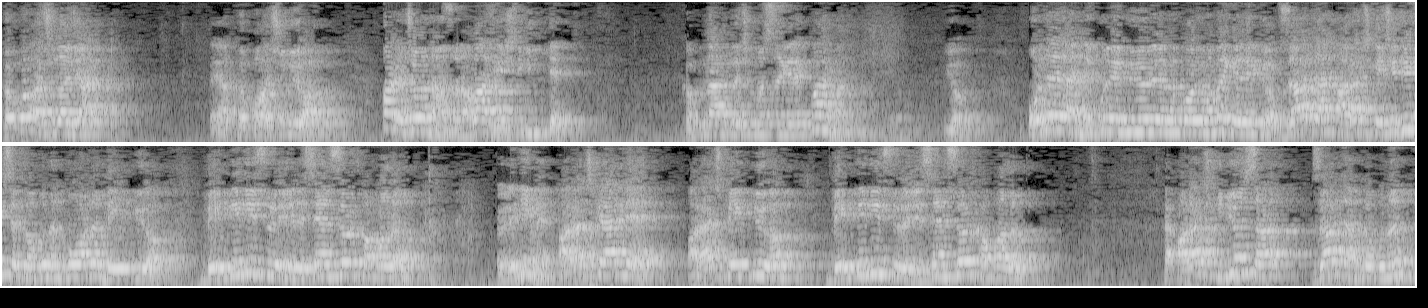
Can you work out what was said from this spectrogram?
Kapı açılacak. Veya kapı açılıyor. Araç ondan sonra vazgeçti gitti. Kapının artık açılmasına gerek var mı? Yok. O nedenle buraya mühürleme koymama gerek yok. Zaten araç geçecekse kapının orada bekliyor. Beklediği sürece de sensör kapalı. Öyle değil mi? Araç geldi. Araç bekliyor. Beklediği sürece sensör kapalı. Ha, araç gidiyorsa zaten kapının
